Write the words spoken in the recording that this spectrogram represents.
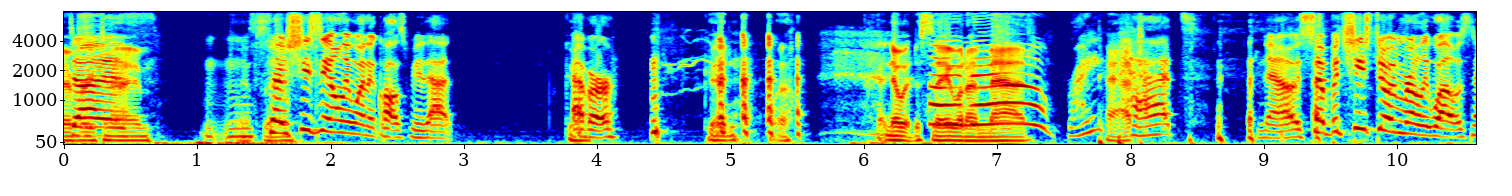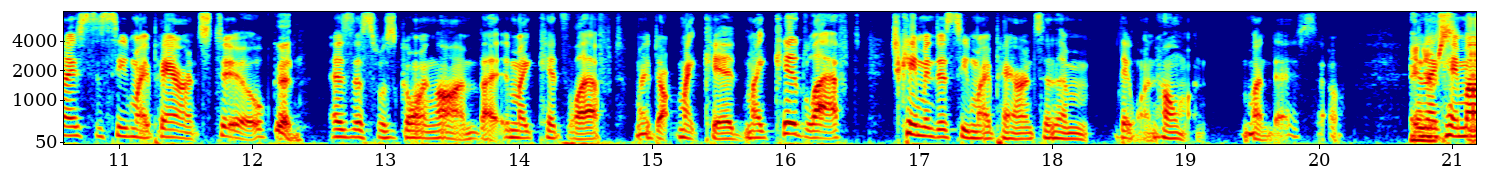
It every does. time. So she's the only one who calls me that Good. ever. Good. Well, I know what to say when I I'm mad. right, Pat. Pat? no, so but she's doing really well. It was nice to see my parents too. Good. as this was going on, but my kids left. My do- my kid, my kid left. She came in to see my parents, and then they went home on Monday. So, and, And I came up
